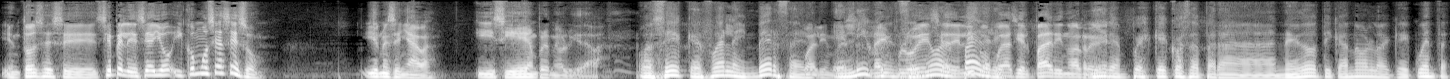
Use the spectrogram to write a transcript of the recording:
Y entonces eh, siempre le decía yo, ¿y cómo se hace eso? Y él me enseñaba y siempre me olvidaba. O sea que fue a la inversa. El, inversa. el hijo la influencia del padre. hijo fue hacia el padre y no al revés. Miren, pues qué cosa para anecdótica, ¿no? La que cuenta.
